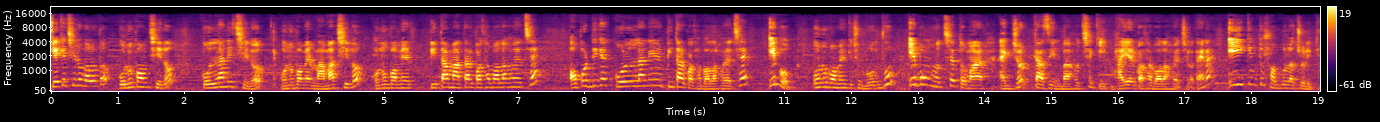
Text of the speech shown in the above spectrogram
কে কে ছিল বলো তো অনুপম ছিল কল্যাণী ছিল, অনুপমের মামা ছিল, অনুপমের পিতা মাতার কথা বলা হয়েছে, অপরদিকে কল্যাণীর পিতার কথা বলা হয়েছে, এবং অনুপমের কিছু বন্ধু, এবং হচ্ছে তোমার একজন কাজিন বা হচ্ছে কি, ভাইয়ের কথা বলা হয়েছিল, তাই না? এই কিন্তু সবগুলা চরিত্র।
